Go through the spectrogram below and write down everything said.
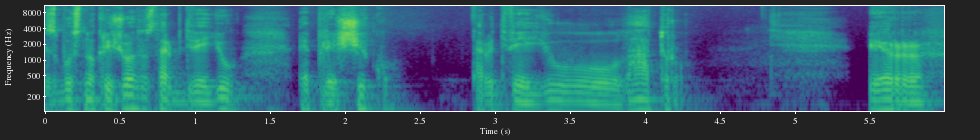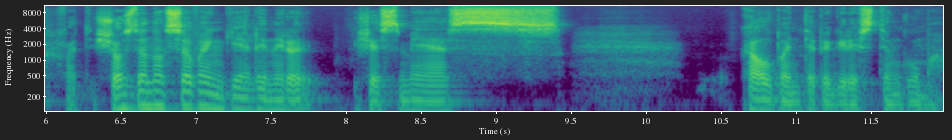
Jis bus nukryžiuotas tarp dviejų plėšikų, tarp dviejų latrų. Ir vat, šios dienos evangelija yra iš esmės kalbanti apie grėstingumą.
